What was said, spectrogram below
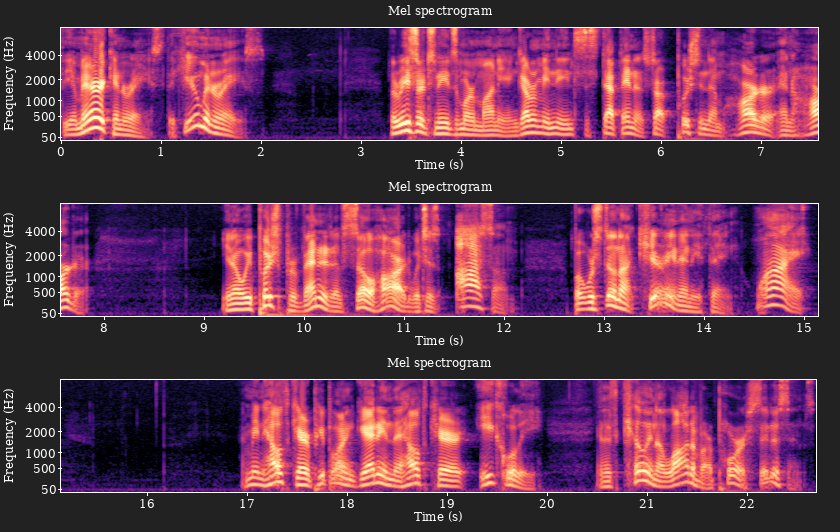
the American race, the human race. The research needs more money, and government needs to step in and start pushing them harder and harder. You know, we push preventative so hard, which is awesome, but we're still not curing anything. Why? I mean, healthcare, people aren't getting the healthcare equally, and it's killing a lot of our poor citizens.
